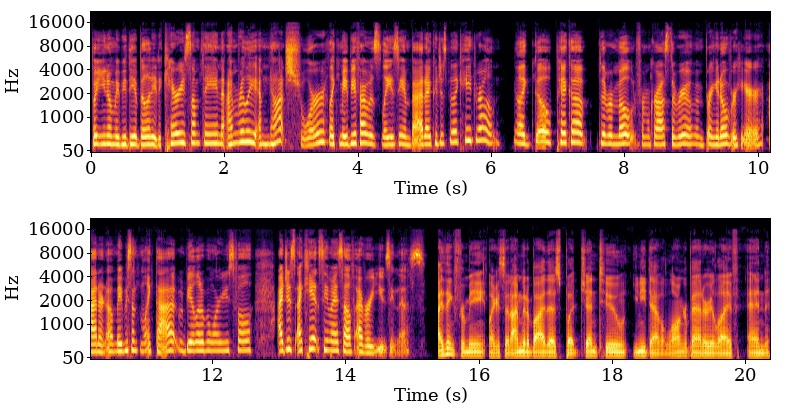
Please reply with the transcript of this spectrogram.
But, you know, maybe the ability to carry something. I'm really, I'm not sure. Like, maybe if I was lazy in bed, I could just be like, hey, drone, like go pick up the remote from across the room and bring it over here. I don't know, maybe something like that would be a little bit more useful. I just I can't see myself ever using this. I think for me, like I said, I'm going to buy this, but Gen 2, you need to have a longer battery life and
